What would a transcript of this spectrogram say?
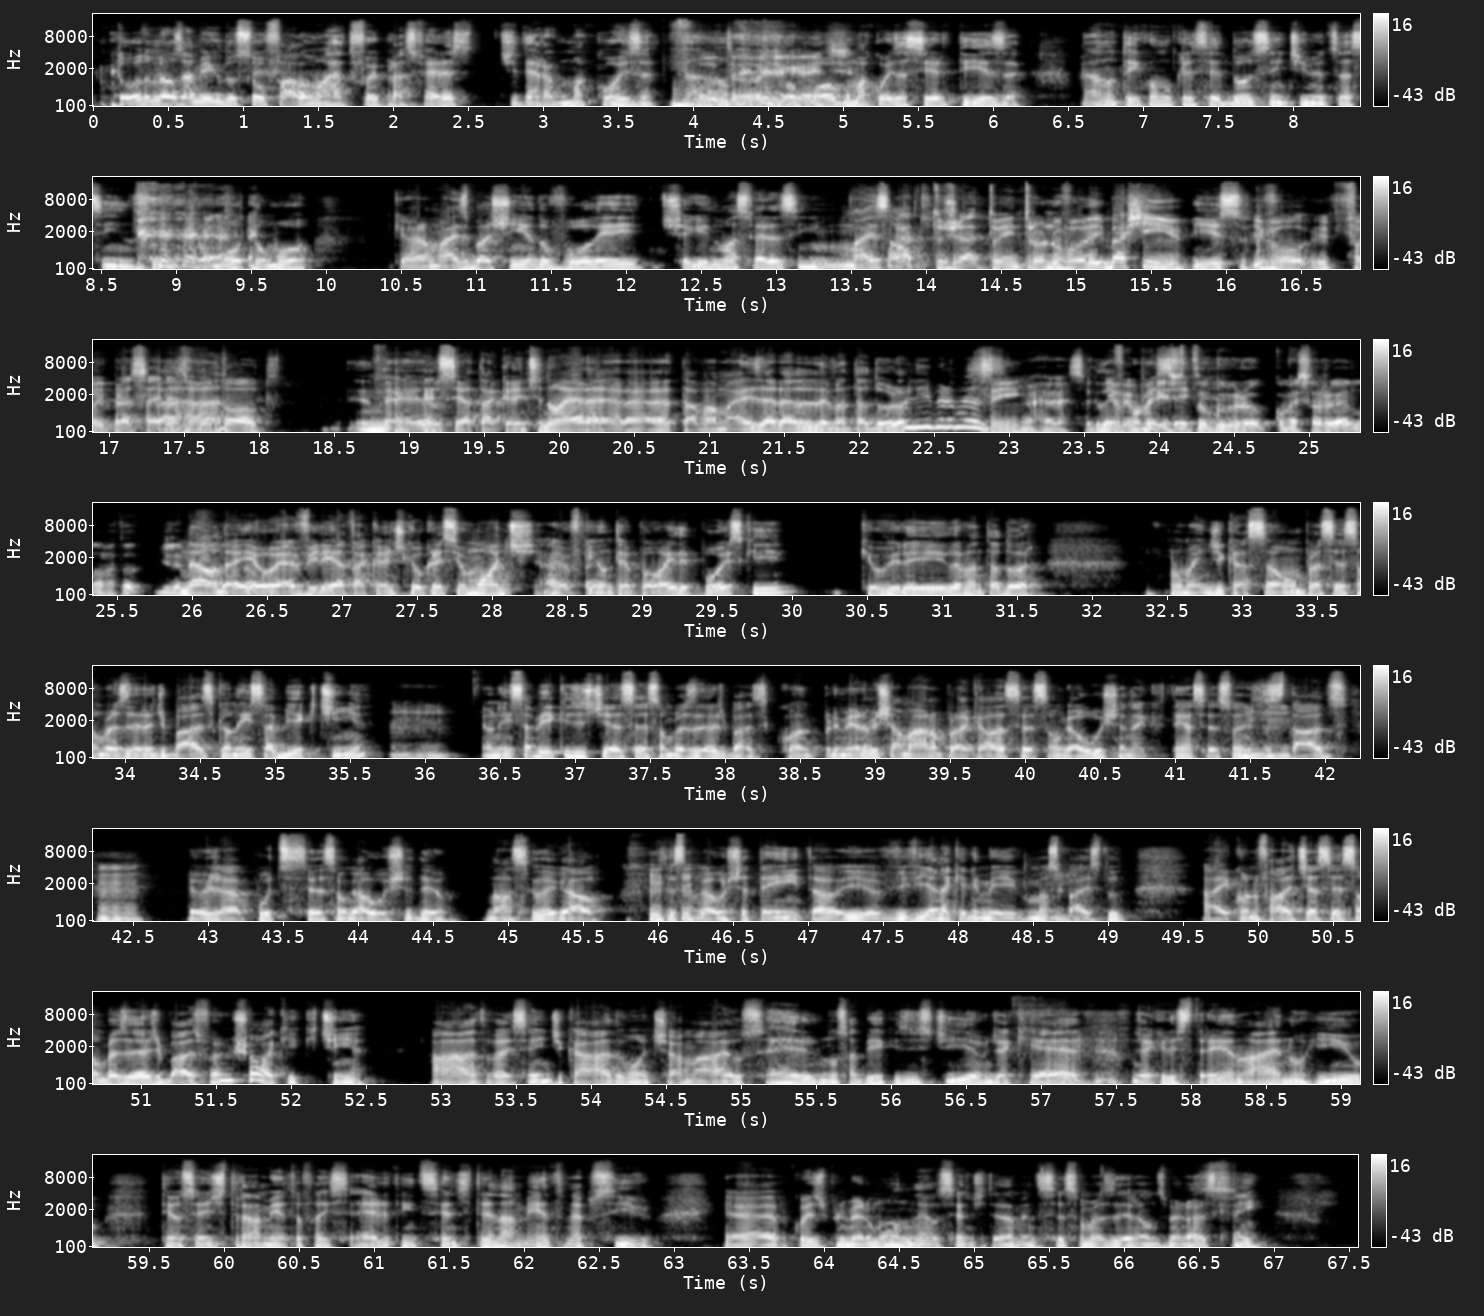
Todos meus amigos do Sul falam: Ah, tu foi pras férias, te deram alguma coisa. Não, Voltou gigante. tomou alguma coisa, certeza. Não, não tem como crescer 12 centímetros assim. Não sei, tomou, tomou. Que eu era o mais baixinho do vôlei, cheguei numas férias assim, mais Ah, alto. tu, já, tu entrou no vôlei baixinho. Isso. E vo- e foi pra séries e Aham. voltou alto. Né, Eu ser atacante não era, era. Tava mais, era levantador ou líbero mesmo. Sim. Aham. Só que daí e eu foi por comecei- isso que tu começou a jogar de levantador? de Não, daí eu eh, virei atacante que eu cresci um monte. Aí eu fiquei um tempão aí depois que, que eu virei levantador. Por uma indicação pra seleção brasileira de base que eu nem sabia que tinha. Uhum. Eu nem sabia que existia a seleção brasileira de base. Quando primeiro me chamaram pra aquela seleção gaúcha, né, que tem as seleções dos estados, Uhum. Eu já, putz, seleção gaúcha, deu. Nossa, que legal. Seleção gaúcha tem e tal. E eu vivia naquele meio com meus pais e tudo. Aí quando fala que tinha a seleção brasileira de base, foi um choque que tinha. Ah, tu vai ser indicado, vão te chamar. Eu, sério, não sabia que existia. Onde é que é? Onde é que eles treinam? Ah, é no Rio. Tem o centro de treinamento. Eu falei, sério, tem centro de treinamento? Não é possível. É coisa de primeiro mundo, né? O centro de treinamento da seleção brasileira é um dos melhores que tem.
